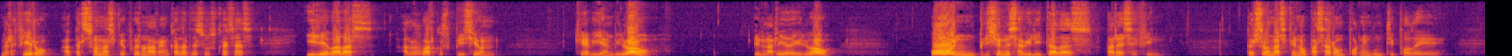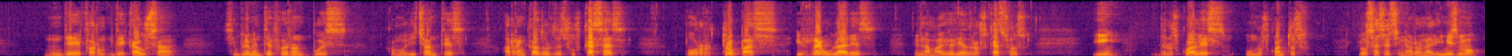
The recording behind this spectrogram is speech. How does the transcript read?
me refiero a personas que fueron arrancadas de sus casas y llevadas a los barcos prisión que había en Bilbao, en la ría de Bilbao, o en prisiones habilitadas para ese fin. Personas que no pasaron por ningún tipo de, de, de causa simplemente fueron, pues, como he dicho antes, arrancados de sus casas por tropas irregulares, en la mayoría de los casos, y de los cuales unos cuantos los asesinaron allí mismo,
